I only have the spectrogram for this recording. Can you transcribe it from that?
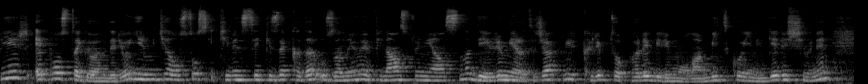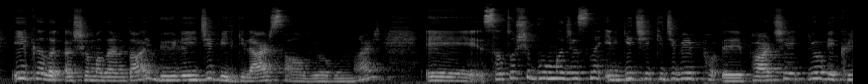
bir e-posta gönderiyor. 22 Ağustos 2008'e kadar uzanıyor ve finans dünyasında devrim yaratacak bir kripto para birimi olan Bitcoin'in gelişiminin ilk aşamalarına dair büyüleyici bilgiler sağlıyor bunlar. E, Satoshi bulmacasına ilgi çekici bir e, parça ekliyor ve kripto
